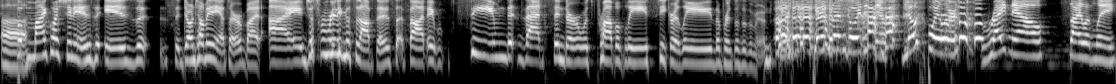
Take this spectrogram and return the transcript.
but my question is, is so don't tell me the answer, but I just from reading the synopsis thought it seemed that Cinder was probably secretly the Princess of the Moon. Here's, here's what I'm going to do. No spoilers. Right now, silently.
